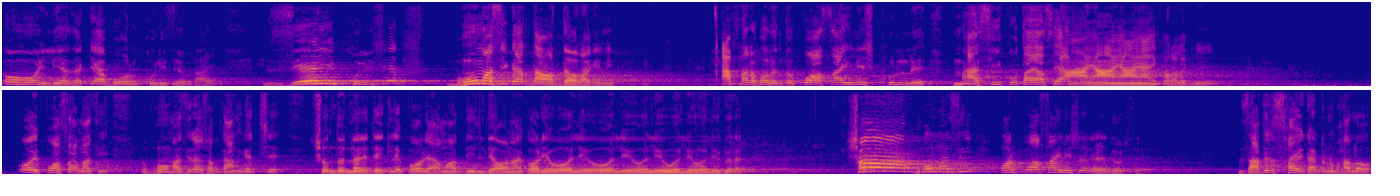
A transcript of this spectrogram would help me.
ওই লিয়ে যা কেবল খুলিছে ভাই। যেই খুলিছে ভৌমাসিকার দাওয়াত দেওয়া লাগেনি। আপনারা বলেন তো, পচা ইলিশ খুললে মাসি কোথায় আছে? আয় আয় আয় আয় করা লাগবে। ওই পচা মাছি ভৌমাছিরা সব গান গাচ্ছে। সুন্দর নারী দেখলে পরে আমার দিল দেওয়ানা করে, ওলে ওলে ওলে ওলে ওলে করে। সব ভৌমাছি ওর পচা ইলিশের ধরছে। যাদের ছয় কার্টুন ভালো,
